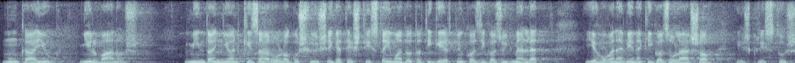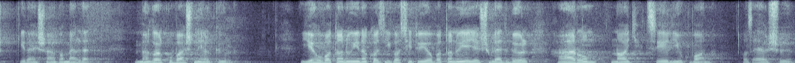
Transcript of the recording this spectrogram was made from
munkájuk nyilvános. Mindannyian kizárólagos hűséget és tiszta imadotot ígértünk az igaz ügy mellett, Jehova nevének igazolása és Krisztus királysága mellett. Megalkuvás nélkül. Jehova tanúinak az igazítő Jehova tanúi egyesületből három nagy céljuk van. Az első,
